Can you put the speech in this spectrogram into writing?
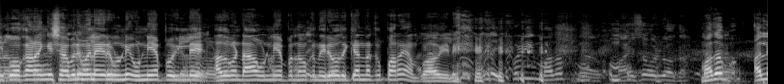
ഈ പോക്കാണെങ്കിൽ ശബരിമലയിൽ ഉണ്ണി ഉണ്ണിയപ്പം ഇല്ലേ? അതുകൊണ്ട് ആ ഉണ്ണിയപ്പം നമുക്ക് നിരോധിക്കാം എന്നൊക്കെ പറയാം ഭാവിയിൽ. മത മത അല്ല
